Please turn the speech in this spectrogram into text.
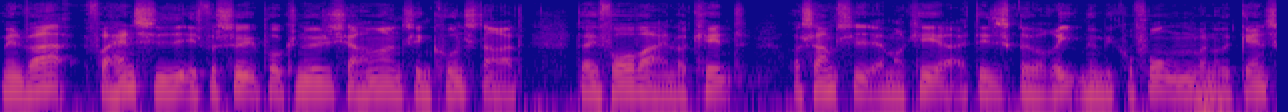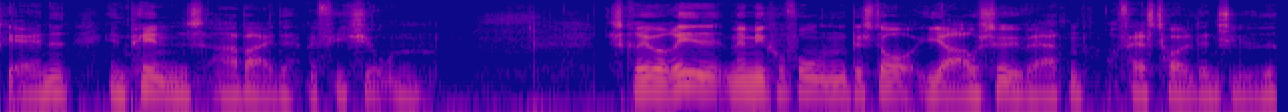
men var fra hans side et forsøg på at knytte genren til en kunstart, der i forvejen var kendt, og samtidig at markere, at dette skriveri med mikrofonen var noget ganske andet end pennens arbejde med fiktionen. Skriveriet med mikrofonen består i at afsøge verden og fastholde dens lyde.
